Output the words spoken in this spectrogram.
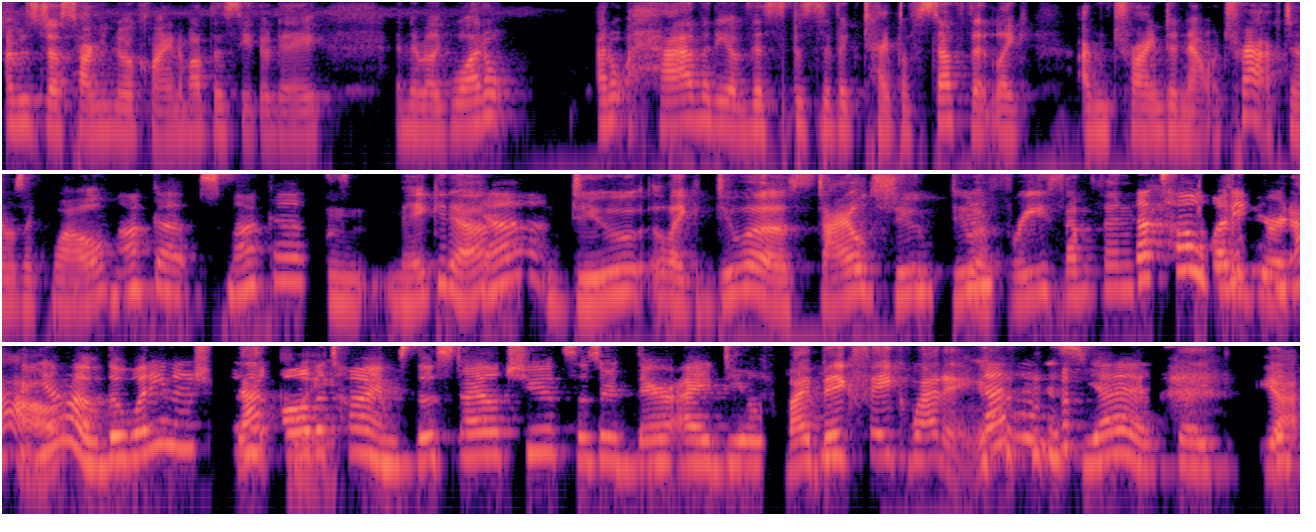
i was just talking to a client about this the other day and they were like well i don't i don't have any of this specific type of stuff that like I'm trying to now attract. And I was like, well, mock-ups, mock-ups. Make it up. Yeah. Do like do a styled shoot, do mm-hmm. a free something. That's how wedding figure it out. Yeah, the wedding industry exactly. all the times. Those styled shoots, those are their ideal. My big fake wedding. yes, yes. Like yeah.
